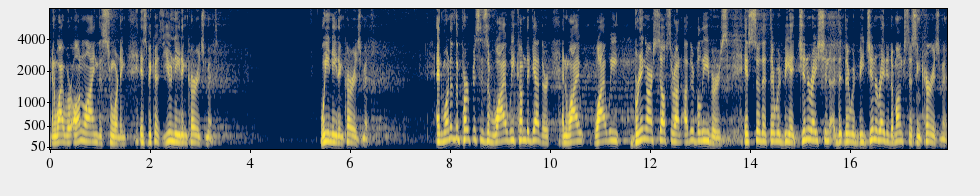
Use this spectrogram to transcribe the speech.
and why we're online this morning is because you need encouragement. We need encouragement. And one of the purposes of why we come together and why, why we bring ourselves around other believers is so that there would be a generation, that there would be generated amongst us encouragement.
